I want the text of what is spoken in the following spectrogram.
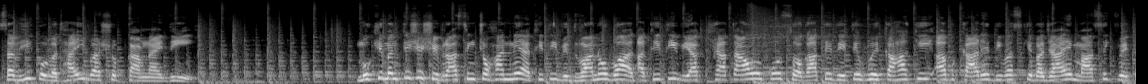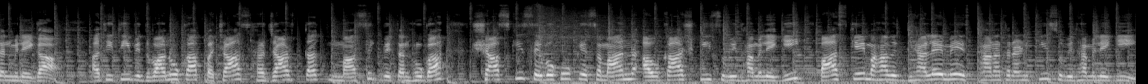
सभी को बधाई व शुभकामनाएँ दी। मुख्यमंत्री श्री शिवराज सिंह चौहान ने अतिथि विद्वानों व अतिथि व्याख्याताओं को सौगातें देते हुए कहा कि अब कार्य दिवस के बजाय मासिक वेतन मिलेगा। अतिथि विद्वानों का पचास हज़ार तक मासिक वेतन होगा। शासकीय सेवकों के समान अवकाश की सुविधा मिलेगी। पास के महाविद्यालय में स्थानांतरण की सुविधा मिलेगी।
